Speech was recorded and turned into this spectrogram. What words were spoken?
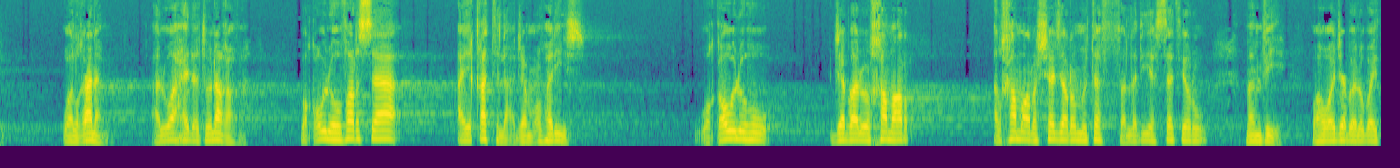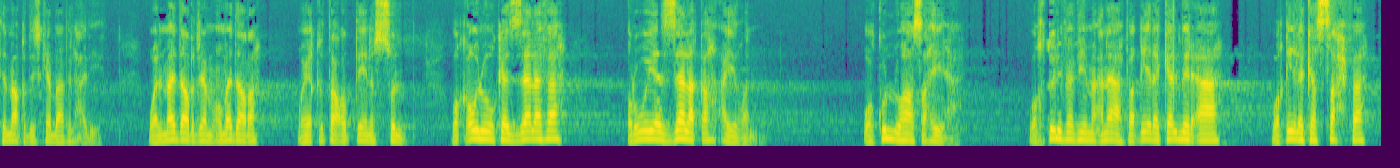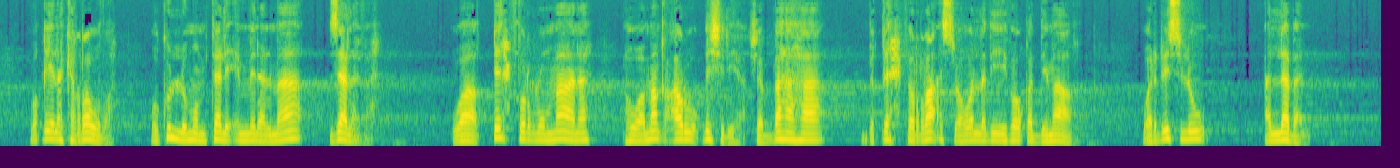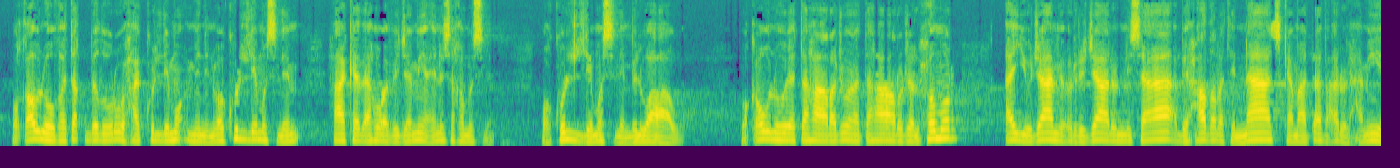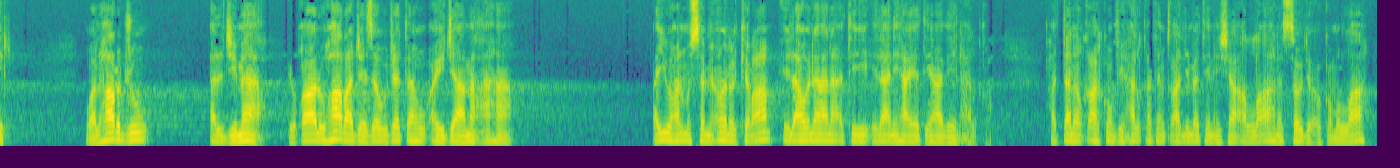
والغنم الواحدة نغفة. وقوله فرسا أي قتلى جمع فريس. وقوله جبل الخمر. الخمر الشجر المتف الذي يستتر من فيه. وهو جبل بيت المقدس كما في الحديث. والمدر جمع مدرة وهي قطع الطين الصلب. وقوله كالزلفة روي الزلقة أيضا. وكلها صحيحة. واختلف في معناه فقيل كالمرآة وقيل كالصحفة وقيل كالروضة. وكل ممتلئ من الماء زلفة. وقحف الرمانة هو مقعر قشرها. شبهها بقحف الرأس وهو الذي فوق الدماغ. والرسل اللبن. وقوله فتقبض روح كل مؤمن وكل مسلم هكذا هو في جميع نسخ مسلم. وكل مسلم بالواو. وقوله يتهارجون تهارج الحمر أي يجامع الرجال النساء بحضرة الناس كما تفعل الحمير. والهرج الجماع. يقال هرج زوجته أي جامعها. أيها المستمعون الكرام إلى هنا نأتي إلى نهاية هذه الحلقة. حتى نلقاكم في حلقة قادمة إن شاء الله. نستودعكم الله.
